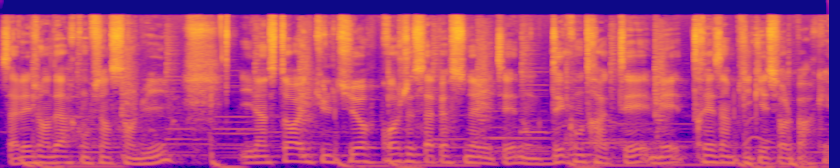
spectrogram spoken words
sa légendaire confiance en lui. Il instaure une culture proche de sa personnalité, donc décontractée, mais très impliquée sur le parquet.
